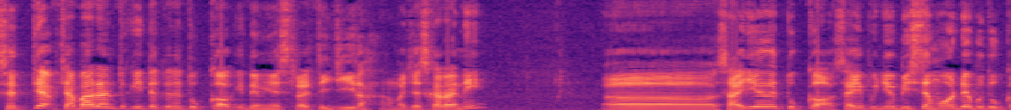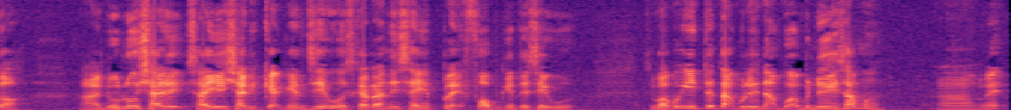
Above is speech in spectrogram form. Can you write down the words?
setiap cabaran tu kita kena tukar kita punya strategi lah. Macam sekarang ni, Uh, saya tukar. Saya punya business model bertukar. Uh, dulu syari, saya syarikat kereta sewa. Sekarang ni saya platform kereta sewa. Sebab apa? Kita tak boleh nak buat benda yang sama. Uh, right?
